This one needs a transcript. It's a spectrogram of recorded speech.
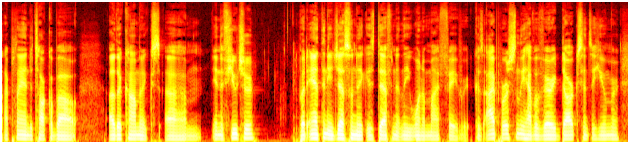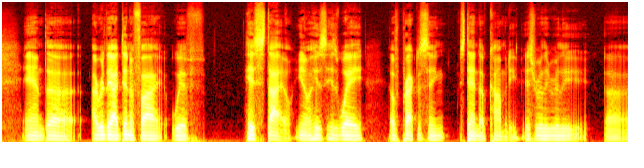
I plan to talk about other comics um, in the future. But Anthony Jeselnik is definitely one of my favorite because I personally have a very dark sense of humor, and uh, I really identify with his style. You know, his his way of practicing stand up comedy. It's really really. Uh,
